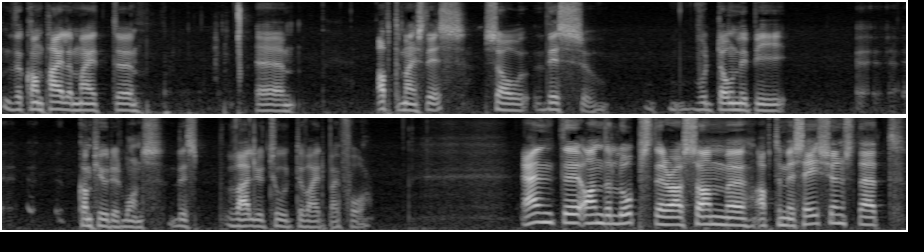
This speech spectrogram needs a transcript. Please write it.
the compiler might uh, um, optimize this so this would only be uh, computed once. This value 2 divided by 4. And uh, on the loops, there are some uh, optimizations that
